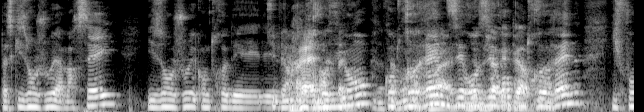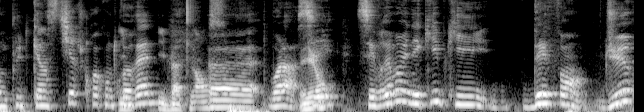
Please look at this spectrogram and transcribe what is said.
Parce qu'ils ont joué à Marseille, ils ont joué contre des, des Super. contre Rennes. Lyon, contre. Rennes Ouais, ils ont 0-0 jamais perdu. contre Rennes. Ils font plus de 15 tirs, je crois, contre Ils, Rennes. ils battent Lens. Euh, voilà, c'est vraiment une équipe qui défend dur,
